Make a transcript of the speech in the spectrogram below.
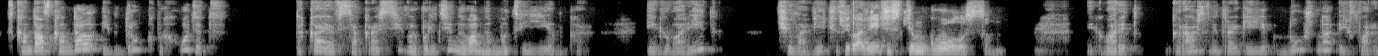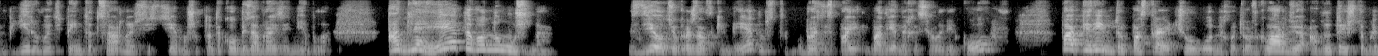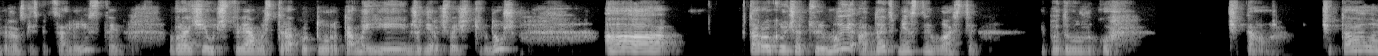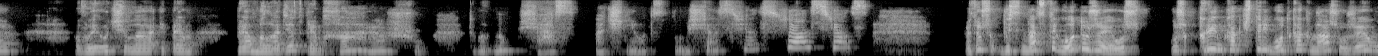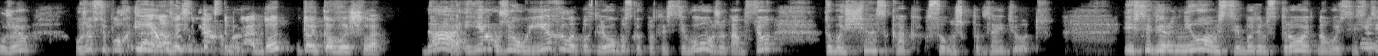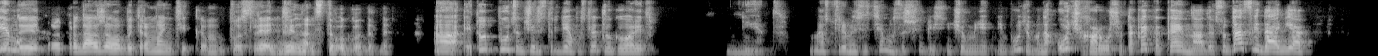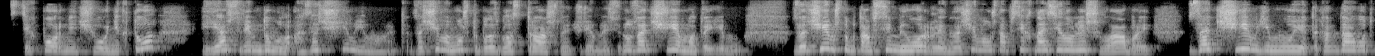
Скандал, скандал, и вдруг выходит такая вся красивая Валентина Ивановна Матвиенко и говорит, человеческим, человеческим голосом. И говорит, граждане дорогие, нужно реформировать пенитенциарную систему, чтобы там такого безобразия не было. А для этого нужно сделать ее гражданским ведомством, убрать из подведных и силовиков, по периметру построить что угодно, хоть Росгвардию, а внутри, чтобы были гражданские специалисты, врачи, учителя, мастера культуры там, и инженеры человеческих душ. А второй ключ от тюрьмы – отдать местной власти. И подумала, ой, читала, читала, выучила, и прям, прям молодец, прям хорошо. Думаю, ну, сейчас начнется. Думаю, сейчас, сейчас, сейчас, сейчас. Это уж 18-й год уже, уж, уж Крым как 4 года, как наш, уже, уже, уже все плохо. И я в 18 году только вышла. Да, и я уже уехала после обысков, после всего, уже там все. Думаю, сейчас как солнышко-то зайдет, и все вернемся, будем строить новую систему. Ты продолжала быть романтиком после 12 года, да? А, и тут Путин через три дня после этого говорит, нет, у нас тюремная система, зашибись, ничего менять не будем. Она очень хорошая, такая, какая надо. Все, до свидания. С тех пор ничего, никто. И я все время думала, а зачем ему это? Зачем ему, чтобы у нас была страшная тюремная система? Ну зачем это ему? Зачем, чтобы там все мерли? Зачем ему, чтобы всех насиловали шваброй? Зачем ему это? Когда вот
